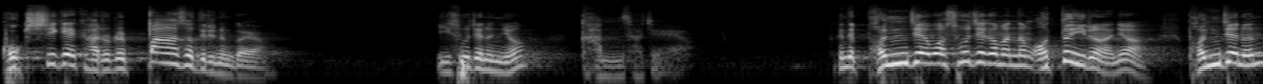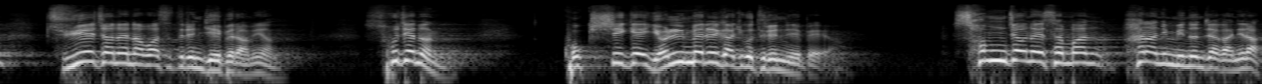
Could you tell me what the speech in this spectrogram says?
곡식의 가루를 빻아서 드리는 거예요. 이 소제는요, 감사제예요. 근데 번제와 소제가 만나면 어떤 일이 일어나냐? 번제는 주의 전에 나와서 드린 예배라면 소제는 곡식의 열매를 가지고 드린 예배예요. 성전에서만 하나님 믿는 자가 아니라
